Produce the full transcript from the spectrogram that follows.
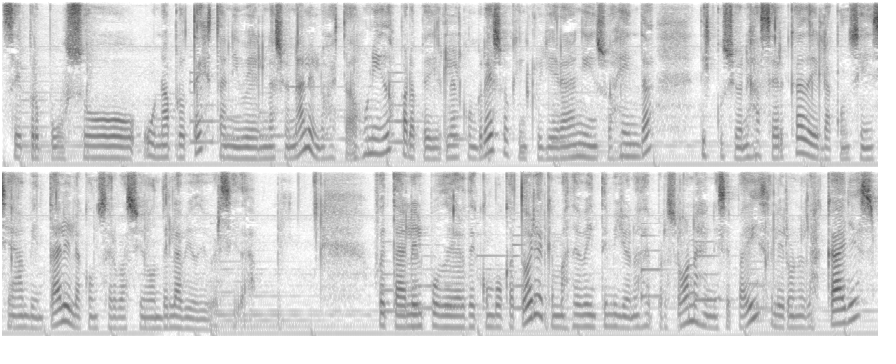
se propuso una protesta a nivel nacional en los Estados Unidos para pedirle al Congreso que incluyeran en su agenda discusiones acerca de la conciencia ambiental y la conservación de la biodiversidad. Fue tal el poder de convocatoria que más de 20 millones de personas en ese país salieron a las calles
